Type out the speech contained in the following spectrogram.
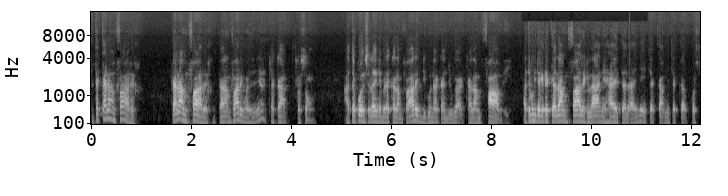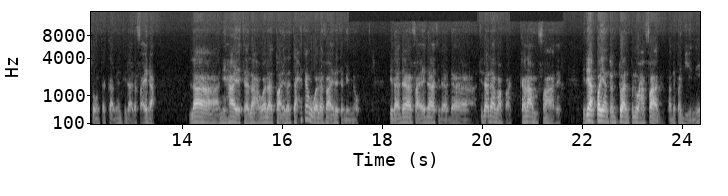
Kita kalam farid kalam farig. Kalam farig maksudnya cakap kosong. Ataupun selain daripada kalam farig digunakan juga kalam fadhi. Ataupun kita kata kalam farig la nihayata lah. Ini cakap ni cakap kosong, cakap yang tidak ada faedah. La nihayata lah wala ta'ila tahtahu wala faedata minnu. Tidak ada faedah, tidak ada tidak ada apa-apa. Kalam farig. Jadi apa yang tuan-tuan perlu hafal pada pagi ini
